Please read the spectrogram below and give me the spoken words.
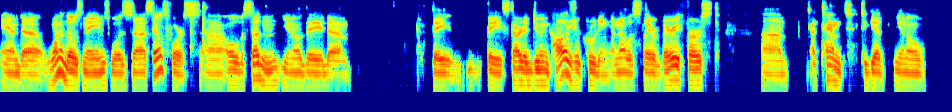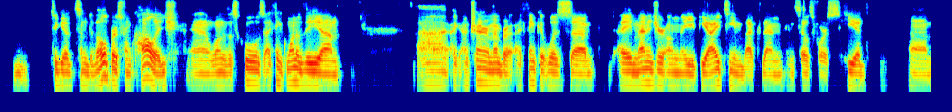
and uh, one of those names was uh, Salesforce. Uh, all of a sudden, you know, they'd um, they they started doing college recruiting, and that was their very first um, attempt to get you know to get some developers from college. And one of the schools, I think, one of the um, uh, I, am trying to remember. I think it was um, a manager on the API team back then in Salesforce. He had um,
